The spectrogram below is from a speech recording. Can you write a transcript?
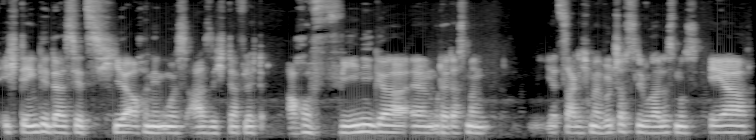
ich denke, dass jetzt hier auch in den USA sich da vielleicht auch auf weniger ähm, oder dass man jetzt sage ich mal Wirtschaftsliberalismus eher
